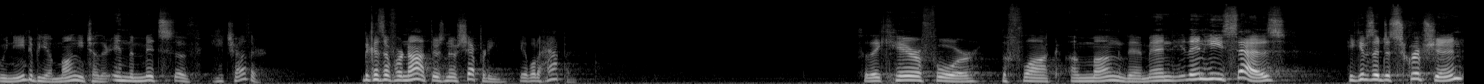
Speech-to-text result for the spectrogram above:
We need to be among each other, in the midst of each other. Because if we're not, there's no shepherding able to happen. So they care for the flock among them. And then he says, he gives a description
